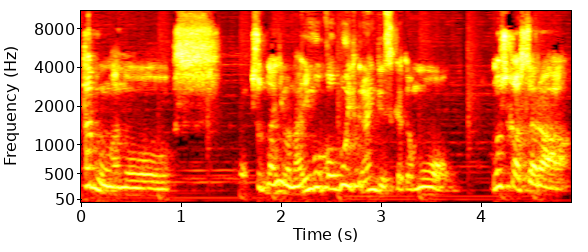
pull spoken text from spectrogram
多分あのちょっと何も何語か覚えてないんですけどももしかしたら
